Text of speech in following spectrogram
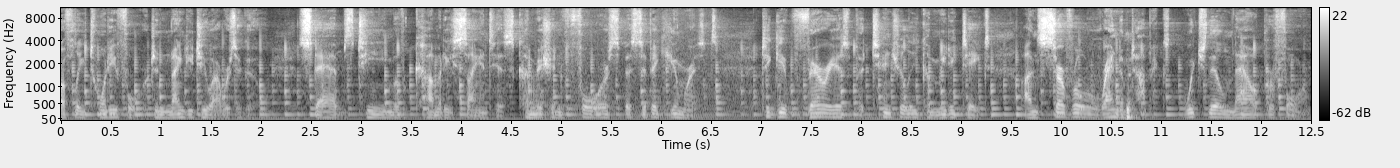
Roughly 24 to 92 hours ago, Stab's team of comedy scientists commissioned four specific humorists to give various potentially comedic takes on several random topics, which they'll now perform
